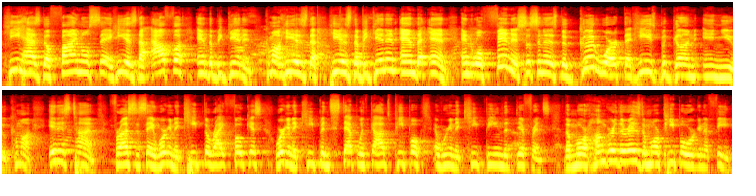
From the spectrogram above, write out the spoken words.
He has the final say. He is the Alpha and the beginning. Come on, He is the He is the beginning and the end. And will finish, listen to this, the good work that He's begun in you. Come on, it is time for us to say we're going to keep the right focus, we're going to keep in step with God's people, and we're going to keep being the difference. The more hunger there is, the more people we're going to feed.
